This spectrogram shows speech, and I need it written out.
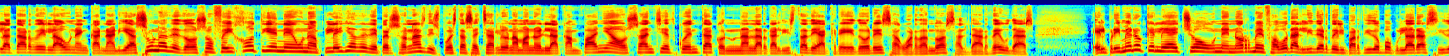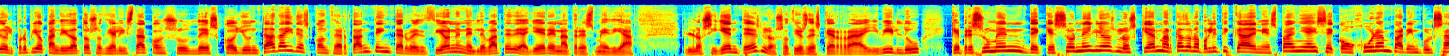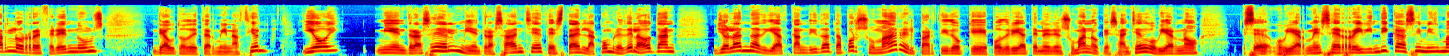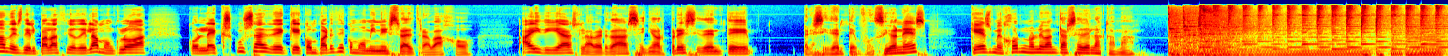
La tarde, la una en Canarias. Una de dos. O Feijó tiene una pléyade de personas dispuestas a echarle una mano en la campaña o Sánchez cuenta con una larga lista de acreedores aguardando a saldar deudas. El primero que le ha hecho un enorme favor al líder del Partido Popular ha sido el propio candidato socialista con su descoyuntada y desconcertante intervención en el debate de ayer en A3 Media. Los siguientes, los socios de Esquerra y Bildu, que presumen de que son ellos los que han marcado la política en España y se conjuran para impulsar los referéndums de autodeterminación. Y hoy, Mientras él, mientras Sánchez está en la cumbre de la OTAN, Yolanda Díaz, candidata por Sumar, el partido que podría tener en su mano que Sánchez gobierno, se gobierne, se reivindica a sí misma desde el Palacio de la Moncloa con la excusa de que comparece como ministra de Trabajo. Hay días, la verdad, señor presidente, presidente en funciones, que es mejor no levantarse de la cama.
